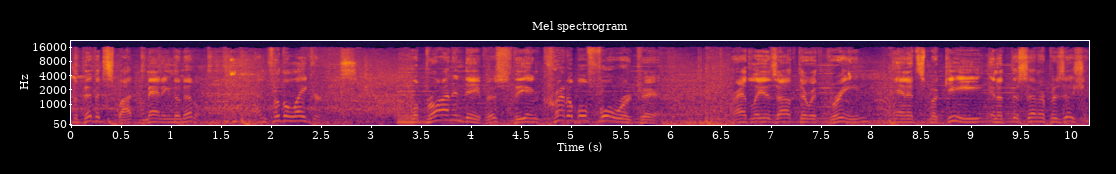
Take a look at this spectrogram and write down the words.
the pivot spot, manning the middle. And for the Lakers, LeBron and Davis, the incredible forward pair. Bradley is out there with Green, and it's McGee in at the center position.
